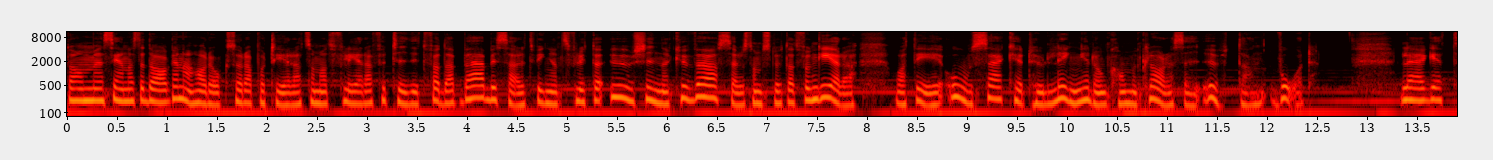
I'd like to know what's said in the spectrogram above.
De senaste dagarna har det också rapporterats om att flera för tidigt födda bebisar tvingats flytta ur sina kuvöser som slutat fungera och att det är osäkert hur länge de kommer klara sig utan vård. Läget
